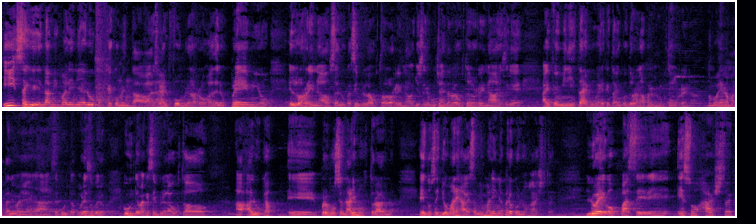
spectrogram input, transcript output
y seguí en la misma línea de Lucas que comentaba las sí. alfombras rojas de los premios, en los reinados. O sea, a Lucas siempre le ha gustado los reinados. Yo sé que a mucha gente no le gustan los reinados. Yo sé que hay feministas, hay mujeres que están en contra de los pero me gustan los reinados. No me vayan a matar ni me vayan a sepultar por eso, pero es un tema que siempre le ha gustado a, a Lucas eh, promocionar y mostrarlo. Entonces yo manejaba esa misma línea, pero con los hashtags. Luego pasé de esos hashtags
